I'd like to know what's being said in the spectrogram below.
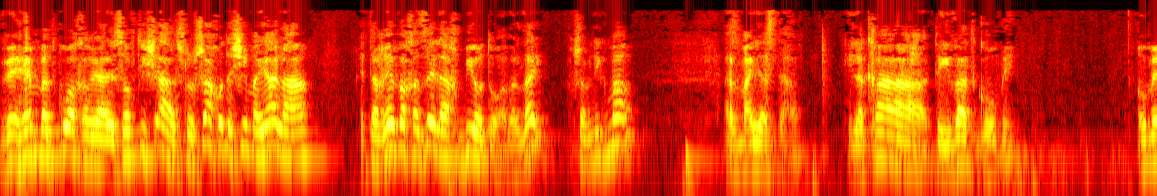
והם בדקו אחריה לסוף תשעה, אז שלושה חודשים היה לה את הרווח הזה להחביא אותו, אבל די, עכשיו נגמר. אז מה היא עשתה? היא לקחה תיבת גומה, אומר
